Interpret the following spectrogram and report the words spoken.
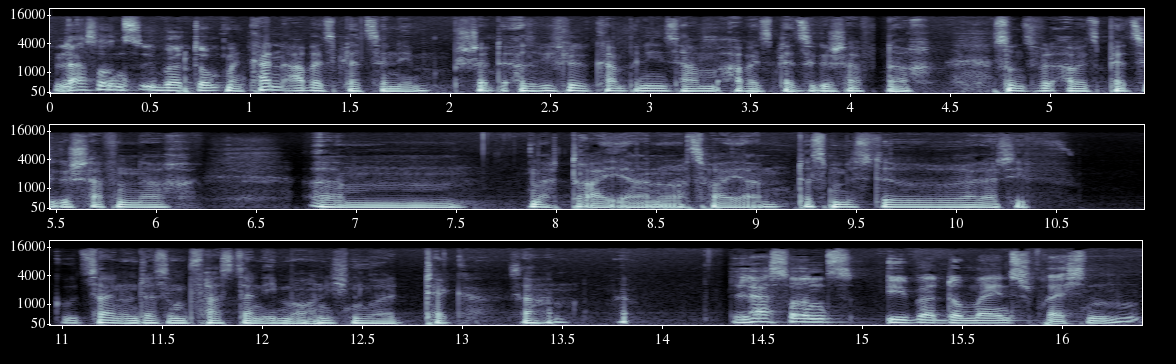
Lass uns über Man kann Arbeitsplätze nehmen. also wie viele Companies haben Arbeitsplätze geschafft nach, sonst viele Arbeitsplätze geschaffen nach, ähm, nach drei Jahren oder zwei Jahren. Das müsste relativ gut sein und das umfasst dann eben auch nicht nur Tech-Sachen. Ja. Lass uns über Domains sprechen.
